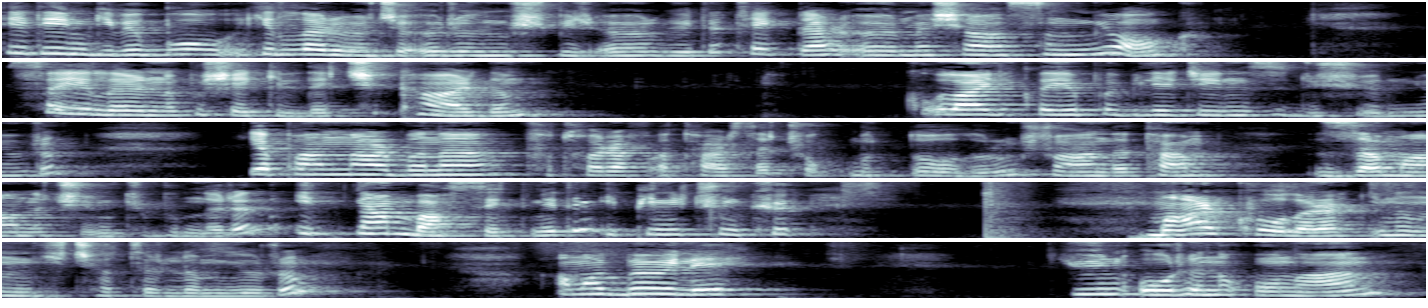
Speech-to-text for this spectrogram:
Dediğim gibi bu yıllar önce örülmüş bir örgüydü. Tekrar örme şansım yok. Sayılarını bu şekilde çıkardım. Kolaylıkla yapabileceğinizi düşünüyorum. Yapanlar bana fotoğraf atarsa çok mutlu olurum. Şu anda tam zamanı çünkü bunların. İpten bahsetmedim. İpini çünkü marka olarak inanın hiç hatırlamıyorum. Ama böyle yün oranı olan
